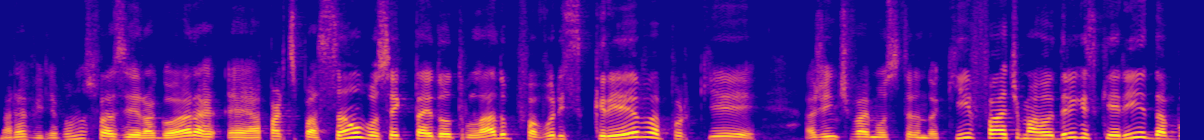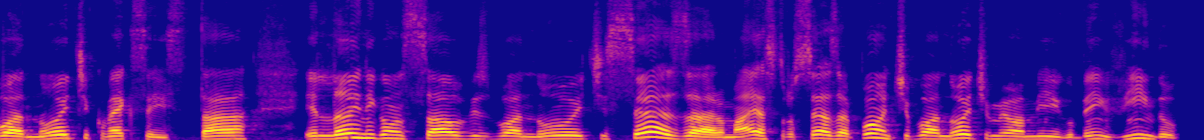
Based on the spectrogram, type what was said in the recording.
Maravilha. Vamos fazer agora é, a participação. Você que está aí do outro lado, por favor, escreva, porque a gente vai mostrando aqui. Fátima Rodrigues, querida, boa noite, como é que você está? Elaine Gonçalves, boa noite. César, maestro César Ponte, boa noite, meu amigo, bem-vindo.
